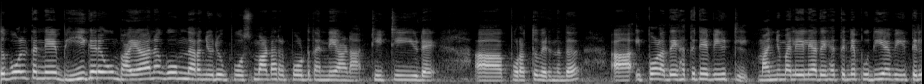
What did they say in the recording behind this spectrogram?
അതുപോലെ തന്നെ ഭീകരവും ഭയാനകവും നിറഞ്ഞൊരു പോസ്റ്റ്മോർട്ടം റിപ്പോർട്ട് തന്നെയാണ് ടി ടിയുടെ പുറത്തു വരുന്നത്. ഇപ്പോൾ അദ്ദേഹത്തിന്റെ വീട്ടിൽ മഞ്ഞുമലയിലെ അദ്ദേഹത്തിന്റെ പുതിയ വീട്ടിൽ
